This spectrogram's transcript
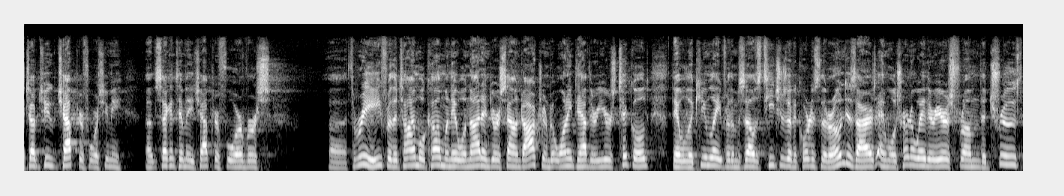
chapter 2, chapter 4, excuse me, uh, 2 Timothy chapter 4, verse uh, 3 For the time will come when they will not endure sound doctrine, but wanting to have their ears tickled, they will accumulate for themselves teachers in accordance to their own desires, and will turn away their ears from the truth,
